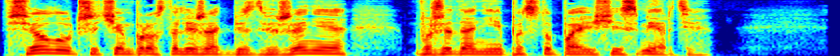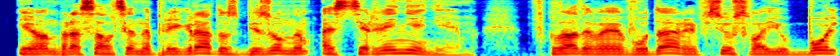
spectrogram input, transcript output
Все лучше, чем просто лежать без движения в ожидании подступающей смерти. И он бросался на преграду с безумным остервенением, вкладывая в удары всю свою боль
